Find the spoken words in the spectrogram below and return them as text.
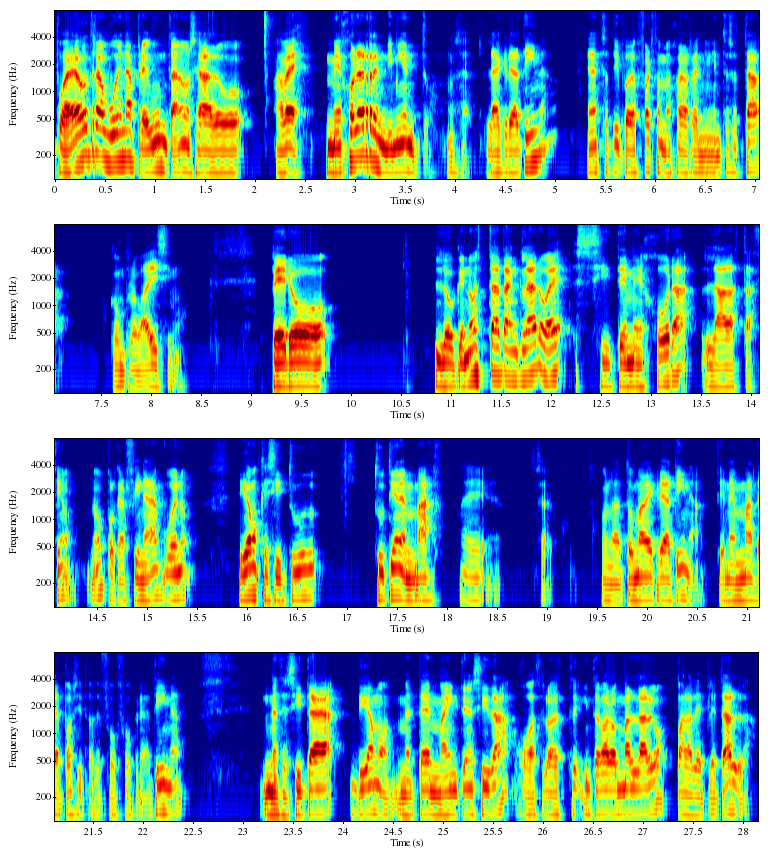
Pues es otra buena pregunta, ¿no? O sea, a ver, mejora el rendimiento. O sea, la creatina en estos tipos de esfuerzos mejora el rendimiento. Eso está comprobadísimo. Pero lo que no está tan claro es si te mejora la adaptación, ¿no? Porque al final, bueno, digamos que si tú, tú tienes más, eh, o sea, con la toma de creatina, tienes más depósitos de fosfocreatina, necesitas, digamos, meter más intensidad o hacer los intervalos más largos para depletarla.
